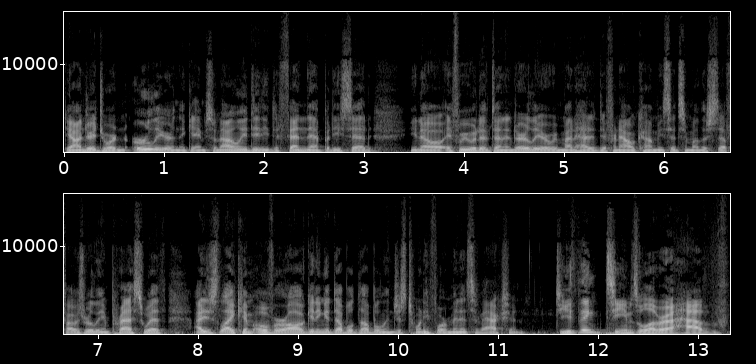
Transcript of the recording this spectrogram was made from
DeAndre Jordan earlier in the game. So not only did he defend that, but he said, you know, if we would have done it earlier, we might have had a different outcome. He said some other stuff. I was really impressed with. I just like him overall, getting a double double in just 24 minutes of action. Do you think teams will ever have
